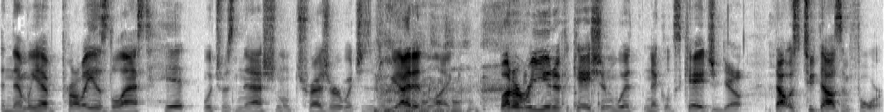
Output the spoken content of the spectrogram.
And then we have probably his last hit, which was National Treasure, which is a movie I didn't like, but a reunification with Nicolas Cage. Yep. That was 2004.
